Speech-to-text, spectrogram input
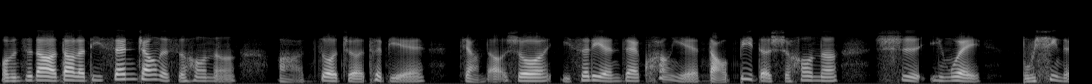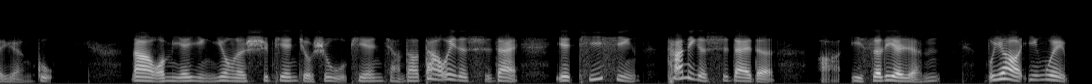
我们知道，到了第三章的时候呢，啊，作者特别讲到说，以色列人在旷野倒闭的时候呢，是因为不幸的缘故。那我们也引用了诗篇九十五篇，讲到大卫的时代，也提醒他那个时代的啊以色列人，不要因为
